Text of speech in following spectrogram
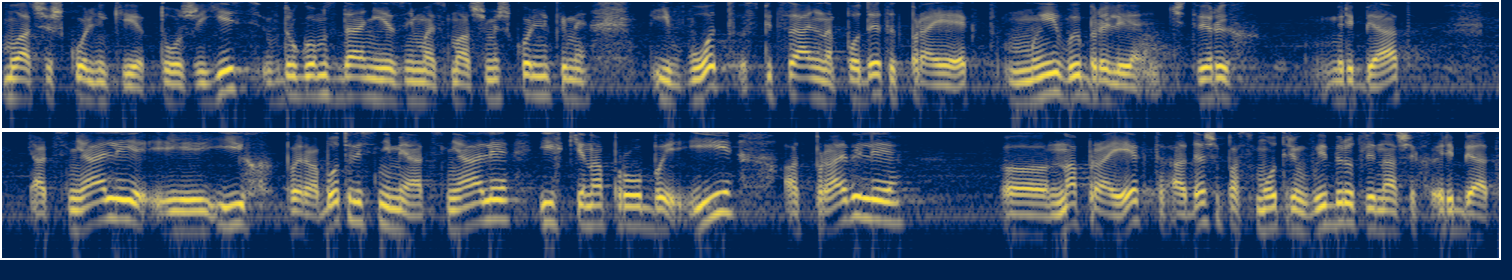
младшие школьники тоже есть в другом здании, я занимаюсь младшими школьниками. И вот специально под этот проект мы выбрали четверых ребят, отсняли их, поработали с ними, отсняли их кинопробы и отправили на проект, а дальше посмотрим, выберут ли наших ребят.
